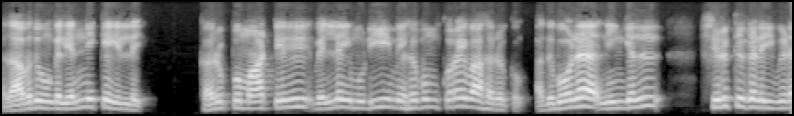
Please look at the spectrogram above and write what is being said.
அதாவது உங்கள் எண்ணிக்கை இல்லை. கருப்பு மாட்டில் வெள்ளை முடி மிகவும் குறைவாக இருக்கும். அதுபோல நீங்கள் சிறுக்குகளை விட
